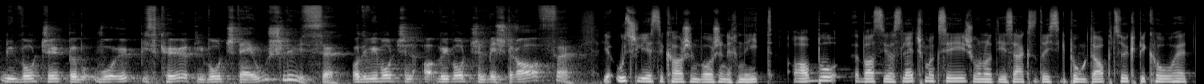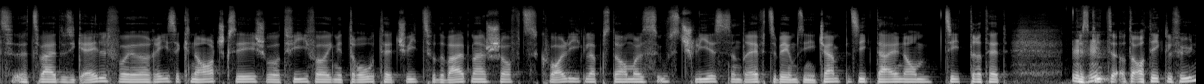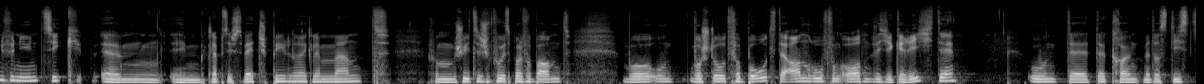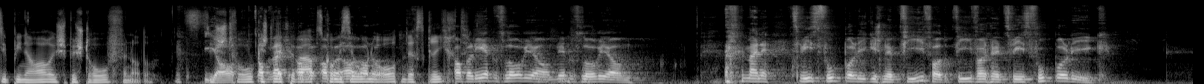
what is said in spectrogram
Wie willst du jemanden, der etwas gehört, wie willst du den ausschliessen? Oder wie willst du ihn, wie willst du ihn bestrafen? Ja, ausschliessen kannst du ihn wahrscheinlich nicht. Aber was ja das letzte Mal war, wo er die 36 Punkte Abzug bekommen hat, 2011, äh, wo ja ein riesen Knatsch war, wo die FIFA irgendwie droht hat, die Schweiz von der Weltmeisterschaftsquali, glaube ich, damals auszuschließen und der FCB um seine Champions League-Teilnahme zittert hat. Mhm. Es gibt den Artikel 95, ähm, im, ich glaube, es ist das Wettspielreglement vom Schweizerischen Fußballverband, wo, wo steht Verbot der Anrufung ordentlicher Gerichte. Und äh, da könnte man das disziplinarisch bestrafen, oder? Jetzt ist ja, die Frage, ist die Wettbewerbskommission ein ordentliches Gericht? Aber lieber Florian, lieber Florian, ich meine, die Swiss Football League ist nicht FIFA, oder FIFA ist nicht die Swiss Football League.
